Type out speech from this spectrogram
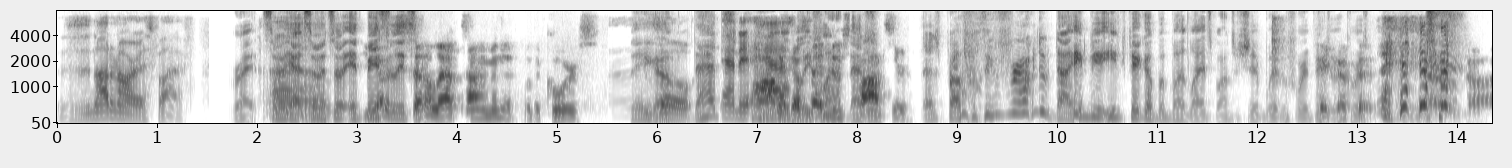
This is not an RS5. Right. So yeah. So it's a it You basically gotta it's set a, a lap time in it with a Coors. there you go. So- That's and it has- Pick probably that new sponsor. that's probably frowned. up. Nah, he'd be, he'd pick up a Bud Light sponsorship way before he picked Pick up a up Coors. that. No, oh, God.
